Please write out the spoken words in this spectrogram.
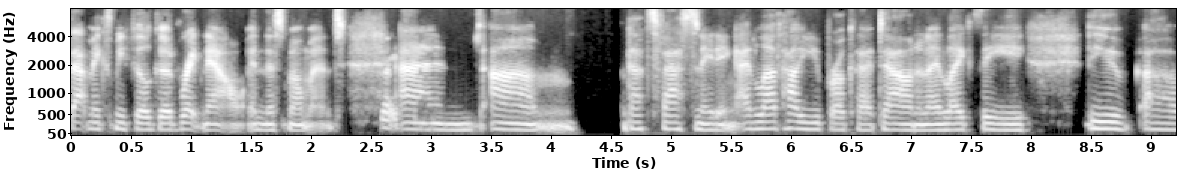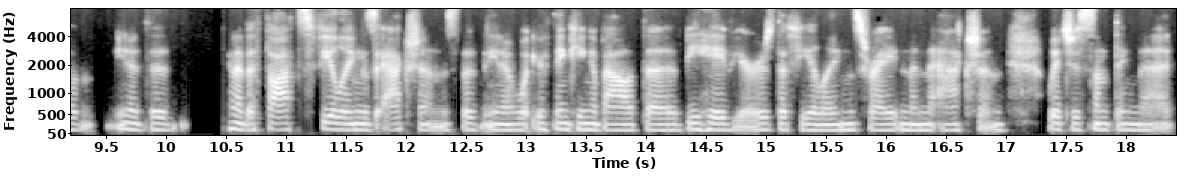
that makes me feel good right now in this moment. Right. and um that's fascinating. I love how you broke that down and i like the the um you know the kind of the thoughts feelings actions the you know what you're thinking about the behaviors the feelings right? And then the action which is something that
